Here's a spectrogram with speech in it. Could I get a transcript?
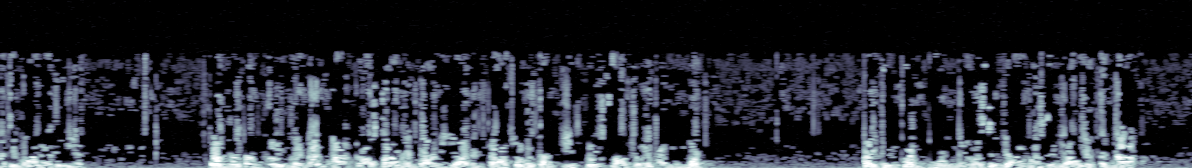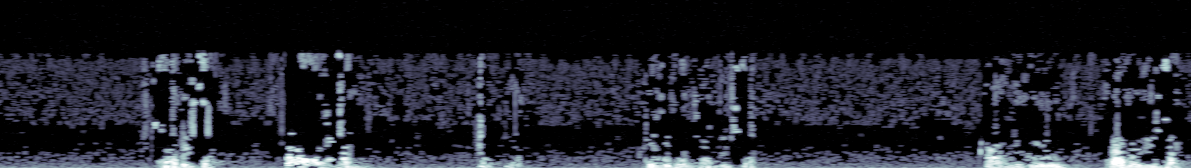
อธิบายรายละเอียดจนกระทั่งเกิดกันนั้นอากาศสารตาวิญญาณตาจนกระทั่งจิตโดยสอบจนกระทั่งหมด ไปถึงขั้นพ้นในวัสัญญามาสัญญาเยกกันนะความเป็นสัตว์เก้าคำจบหมดคุณก็พ้นความเป็นสัตว์อันนี้คือความไม่มีสัตว์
